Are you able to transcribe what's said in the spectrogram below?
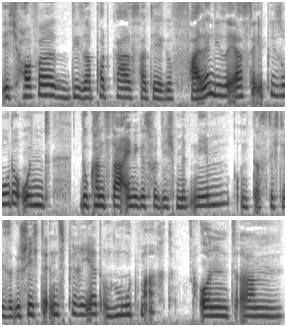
ich hoffe, dieser Podcast hat dir gefallen, diese erste Episode und du kannst da einiges für dich mitnehmen und dass dich diese Geschichte inspiriert und Mut macht. Und ähm,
